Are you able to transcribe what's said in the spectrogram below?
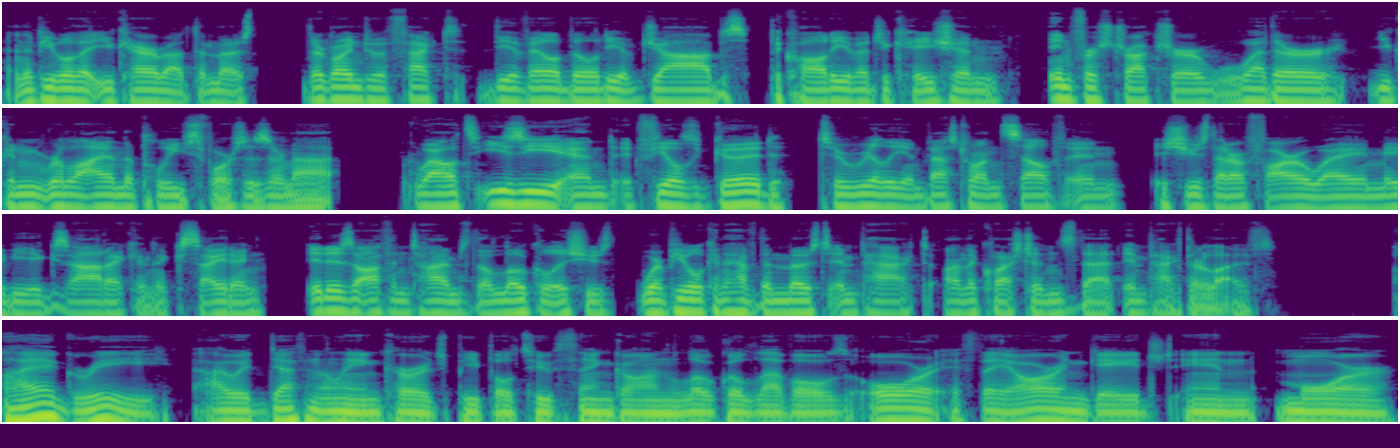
and the people that you care about the most. They're going to affect the availability of jobs, the quality of education, infrastructure, whether you can rely on the police forces or not. While it's easy and it feels good to really invest oneself in issues that are far away and maybe exotic and exciting, it is oftentimes the local issues where people can have the most impact on the questions that impact their lives. I agree. I would definitely encourage people to think on local levels, or if they are engaged in more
